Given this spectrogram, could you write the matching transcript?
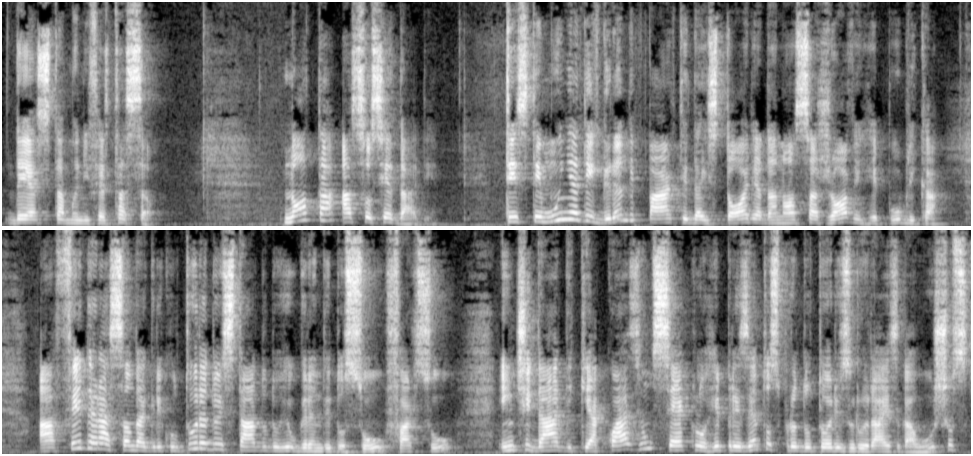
desta manifestação. Nota à sociedade. Testemunha de grande parte da história da nossa jovem república, a Federação da Agricultura do Estado do Rio Grande do Sul, FARSUL, entidade que há quase um século representa os produtores rurais gaúchos,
